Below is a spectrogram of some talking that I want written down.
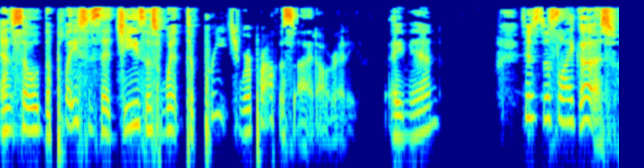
And so the places that Jesus went to preach were prophesied already. Amen. Just, just like us,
